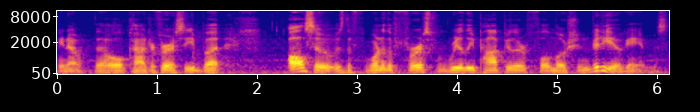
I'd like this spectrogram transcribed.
you know, the whole controversy, but also it was the, one of the first really popular full motion video games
